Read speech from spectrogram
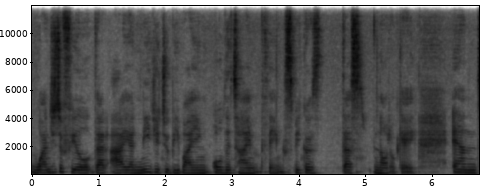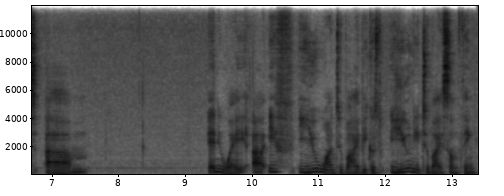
want you to feel that I need you to be buying all the time things because that's not okay and um, anyway uh, if you want to buy because you need to buy something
